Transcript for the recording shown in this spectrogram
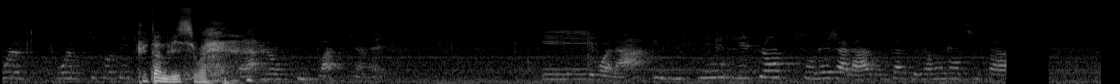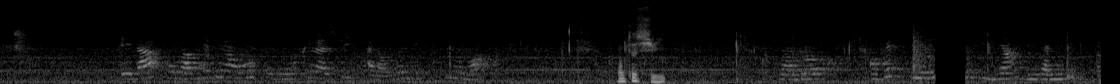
pour le, pour le petit côté. Putain de vis, ouais. Voilà, mais on fume pas si jamais. Voilà, et du coup, les plantes sont déjà là, donc ça c'est vraiment gentil. Pas... Et là, on va monter en haut pour vous montrer la suite. Alors venez, suivez-moi. On te suit. J'adore. En fait, ce qui est aussi bien, les amis, euh,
